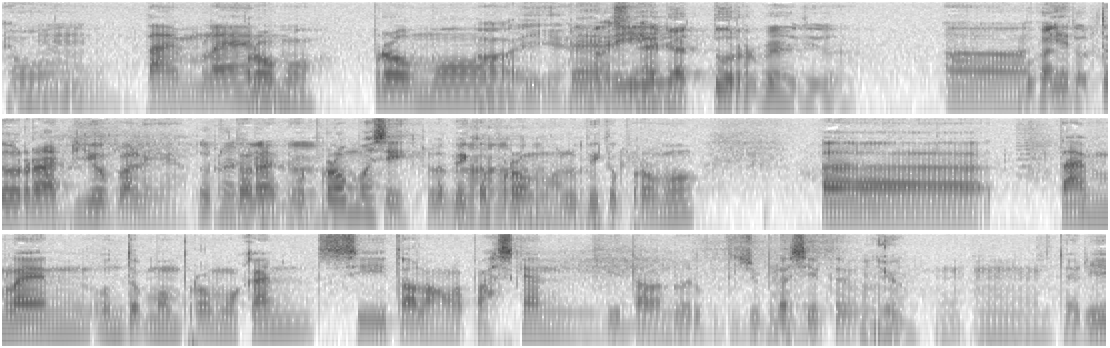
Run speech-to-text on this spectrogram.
Oh. timeline Promo. promo Oh iya. dari Masih ada tour berarti itu. Eh, bukan itu tour. radio paling ya Tour Tour radio, radio. hmm. promo sih lebih ke Ah, promo ah, ah. lebih ke promo eh timeline untuk mempromokan si tolong lepaskan di tahun 2017 itu Hmm. Yep. Mm-mm. jadi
